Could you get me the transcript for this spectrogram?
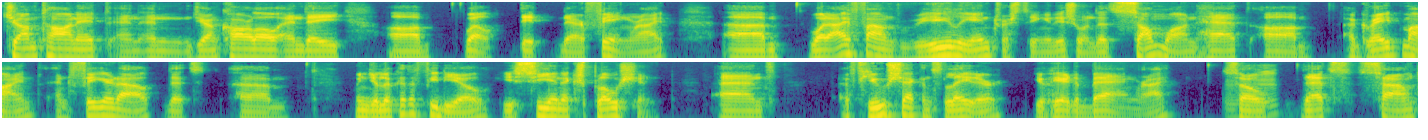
jumped on it, and and Giancarlo, and they uh, well did their thing, right? Um, what I found really interesting in this one that someone had um, a great mind and figured out that um, when you look at the video, you see an explosion, and a few seconds later, you hear the bang, right? So Mhm. that's sound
